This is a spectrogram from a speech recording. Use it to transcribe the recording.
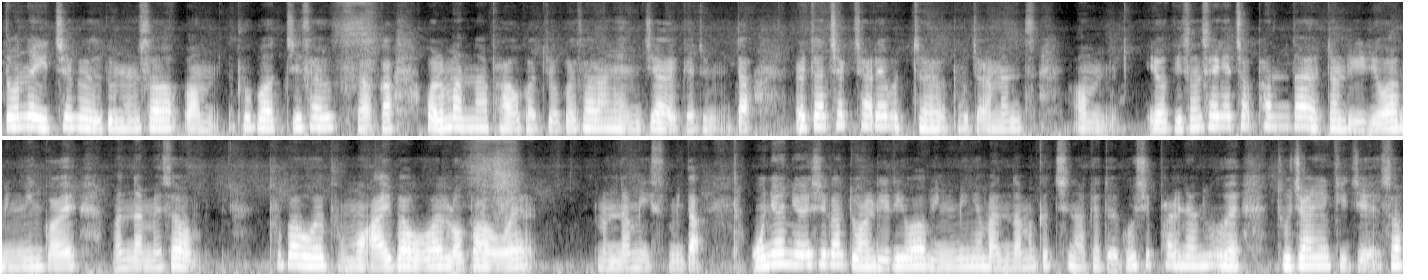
또는 이 책을 읽으면서 음, 푸버지 사육사가 얼마나 바오 가족을 사랑했는지 알게 됩니다. 일단 책 차례부터 보자면 음, 여기선 생애 첫 판다였던 리리와 밍밍과의 만남에서 푸바오의 부모 아이바오와 러바오의 만남이 있습니다. 5년여의 시간 동안 리리와 밍밍의 만남은 끝이 나게 되고 18년 후에 두 장의 기지에서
